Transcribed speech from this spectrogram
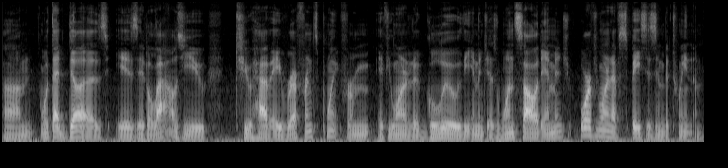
um, what that does is it allows you to have a reference point for if you wanted to glue the image as one solid image or if you want to have spaces in between them.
